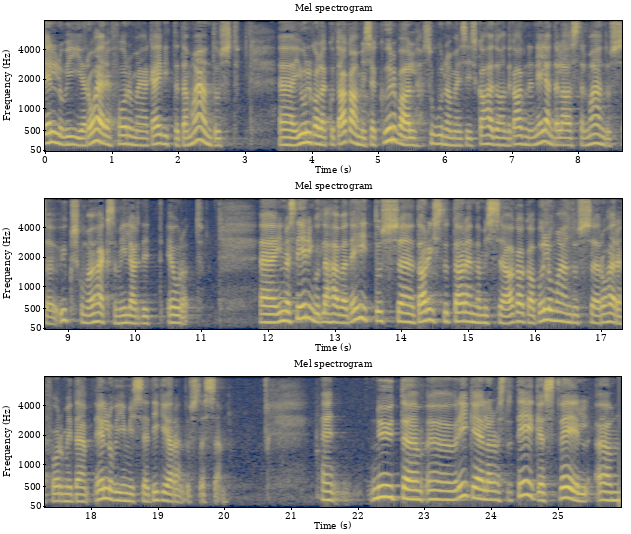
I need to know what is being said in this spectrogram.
ellu viia rohereforme ja käivitada majandust äh, julgeoleku tagamise kõrval suuname siis kahe tuhande kahekümne neljandal aastal majandusse üks koma üheksa miljardit eurot Äh, investeeringud lähevad ehitusse, taristute arendamisse, aga ka põllumajandusse, rohereformide elluviimisse, digiarendustesse. Äh, nüüd äh, riigi eelarvestrateegiast veel. Ähm,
